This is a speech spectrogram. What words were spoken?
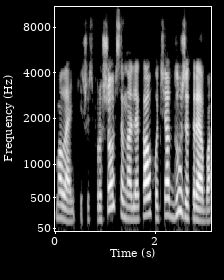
маленький, щось пройшовся, налякав, хоча дуже треба.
